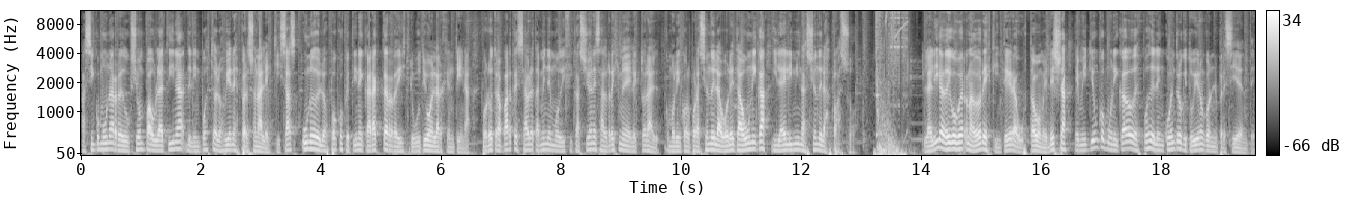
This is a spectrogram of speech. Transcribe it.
así como una reducción paulatina del impuesto a los bienes personales, quizás uno de los pocos que tiene carácter redistributivo en la Argentina. Por otra parte, se habla también de modificaciones al régimen electoral, como la incorporación de la boleta única y la eliminación de las PASO. La Liga de Gobernadores que integra Gustavo Melella emitió un comunicado después del encuentro que tuvieron con el presidente,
